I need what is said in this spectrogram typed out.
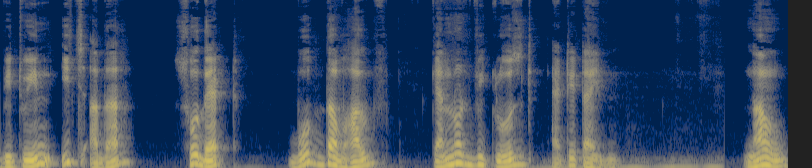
between each other so that both the valve cannot be closed at a time. Now,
